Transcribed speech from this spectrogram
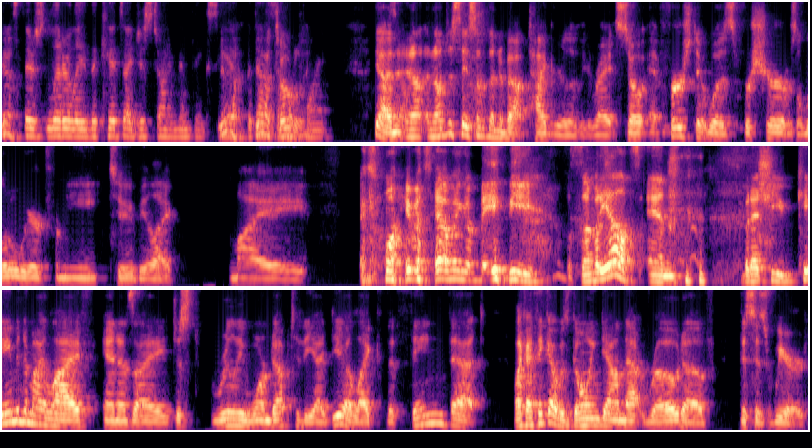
It's, There's literally the kids. I just don't even think see Yeah, it, but yeah, that's the totally. whole point. Yeah, So- and and I'll just say something about Tiger Lily, right? So at first, it was for sure, it was a little weird for me to be like, my ex-wife is having a baby with somebody else, and but as she came into my life, and as I just really warmed up to the idea, like the thing that, like I think I was going down that road of this is weird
